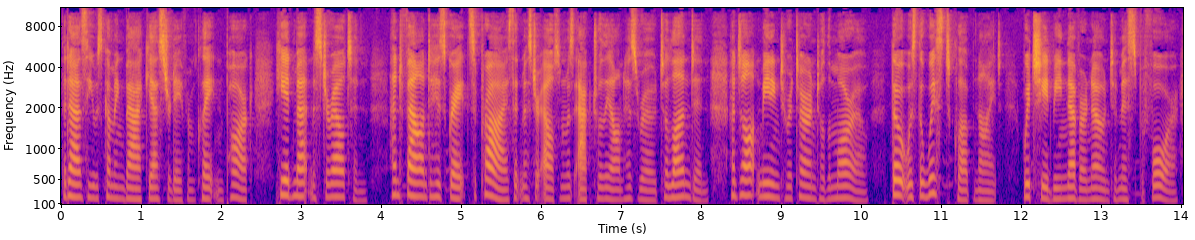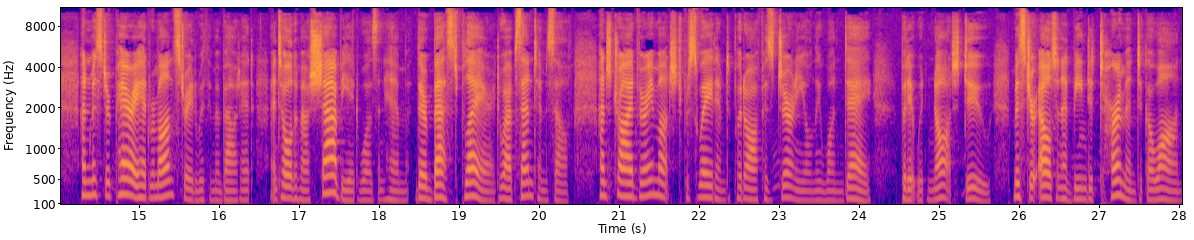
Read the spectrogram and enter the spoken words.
that as he was coming back yesterday from Clayton Park he had met Mr. Elton, and found to his great surprise that Mr. Elton was actually on his road to London, and not meaning to return till the morrow, though it was the whist club night which he had been never known to miss before, and Mr. Perry had remonstrated with him about it, and told him how shabby it was in him, their best player, to absent himself, and tried very much to persuade him to put off his journey only one day, but it would not do. Mr. Elton had been determined to go on,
